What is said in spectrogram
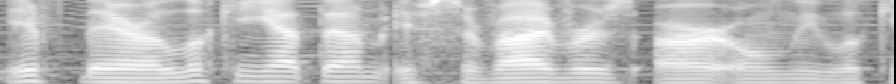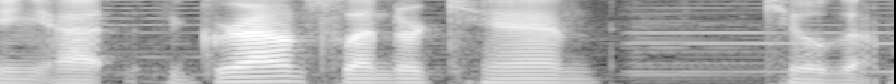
if they are looking at them. If survivors are only looking at the ground, Slender can kill them.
